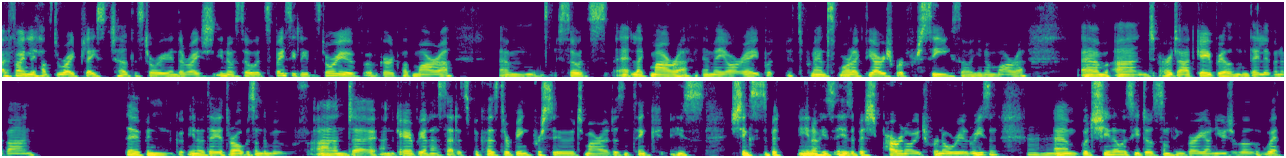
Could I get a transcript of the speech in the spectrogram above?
I finally have the right place to tell the story and the right, you know, so it's basically the story of, of a girl called Mara. Um, so it's uh, like Mara, M A R A, but it's pronounced more like the Irish word for sea. So, you know, Mara um, and her dad Gabriel, and they live in a van. They've been, you know, they they're always on the move, and uh, and Gabriel has said it's because they're being pursued. Mara doesn't think he's, she thinks he's a bit, you know, he's he's a bit paranoid for no real reason, mm-hmm. um, but she knows he does something very unusual with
